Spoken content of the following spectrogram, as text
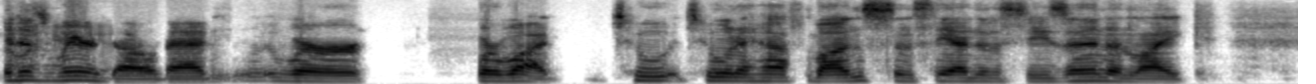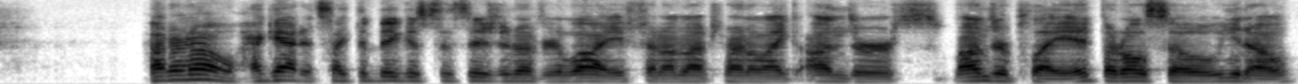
it is weird though that we're we're what two two and a half months since the end of the season, and like I don't know. I get it. it's like the biggest decision of your life, and I'm not trying to like under underplay it, but also you know,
